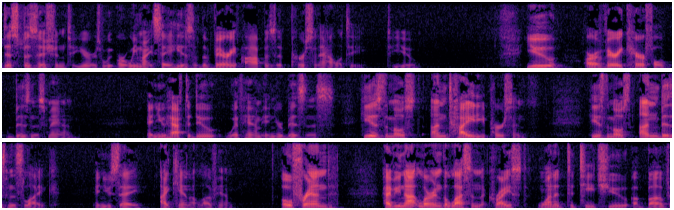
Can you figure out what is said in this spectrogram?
disposition to yours, or we might say he is of the very opposite personality to you. You are a very careful businessman, and you have to do with him in your business. He is the most untidy person, he is the most unbusinesslike, and you say, I cannot love him. Oh, friend, have you not learned the lesson that Christ wanted to teach you above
